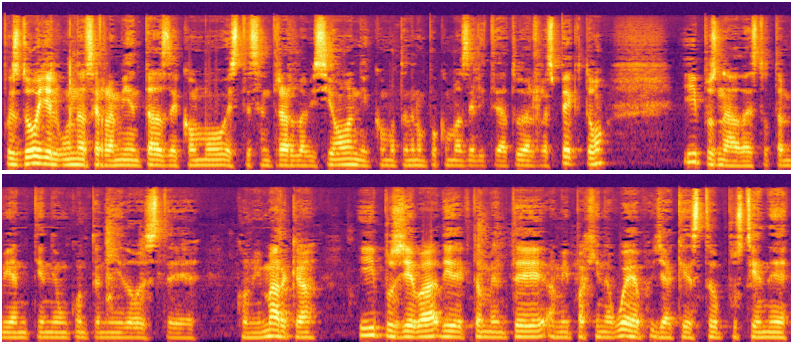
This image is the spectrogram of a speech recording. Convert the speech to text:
pues doy algunas herramientas de cómo este, centrar la visión y cómo tener un poco más de literatura al respecto. Y pues nada, esto también tiene un contenido este, con mi marca y pues lleva directamente a mi página web, ya que esto pues tiene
